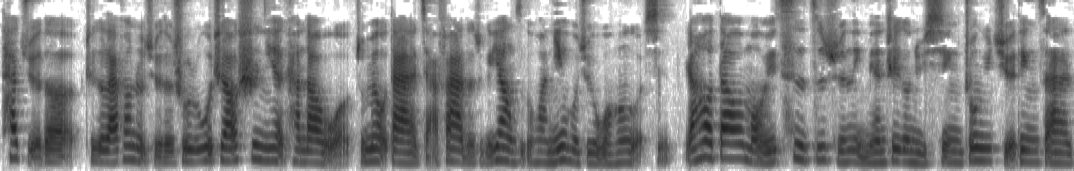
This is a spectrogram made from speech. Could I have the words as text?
她觉得这个来访者觉得说，如果治疗师你也看到我就没有戴假发的这个样子的话，你也会觉得我很恶心。然后到某一次咨询里面，这个女性终于决定在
